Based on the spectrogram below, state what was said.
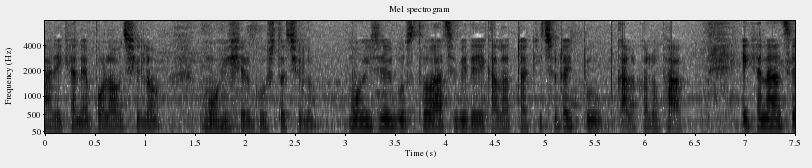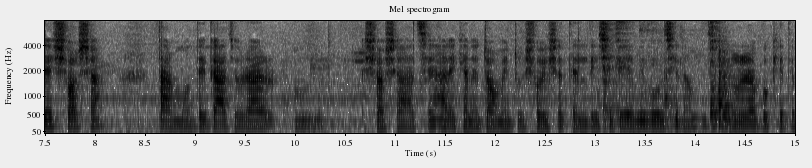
আর এখানে পোলাও ছিল, মহিষের গোস্ত ছিল। মহিষের গোস্ত আছে বিদে এই কালারটা, কিছুটা একটু কালো কালো ভাব। এখানে আছে শশা তার মধ্যে গাজর আর শশা আছে, আর এখানে টমেটো সরিষা তেল দিয়ে সেটাই আমি বলছিলাম, যে খেতে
